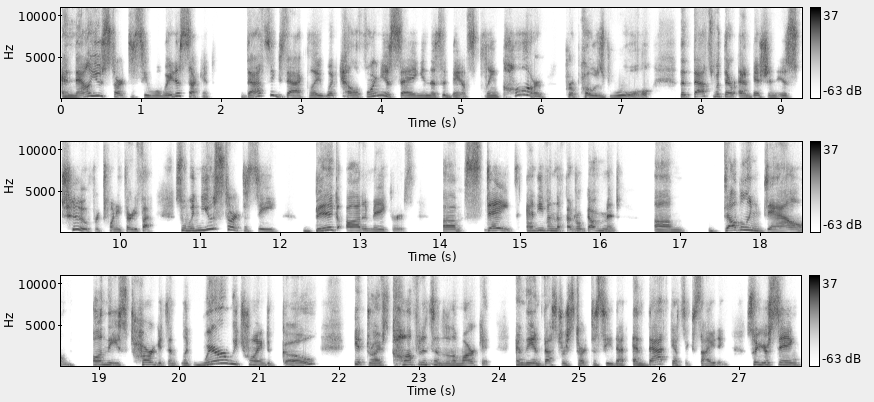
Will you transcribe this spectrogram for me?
And now you start to see, well, wait a second. That's exactly what California is saying in this advanced clean car proposed rule, that that's what their ambition is too for 2035. So when you start to see big automakers, um, states, and even the federal government um, doubling down on these targets and like where are we trying to go? It drives confidence into the market and the investors start to see that and that gets exciting. So you're seeing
